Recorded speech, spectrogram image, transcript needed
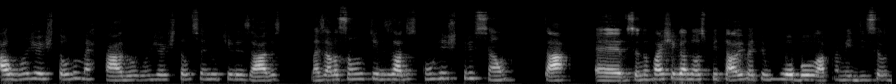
algumas já estão no mercado, algumas já estão sendo utilizadas, mas elas são utilizadas com restrição, tá? É, você não vai chegar no hospital e vai ter um robô lá para medir seu,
